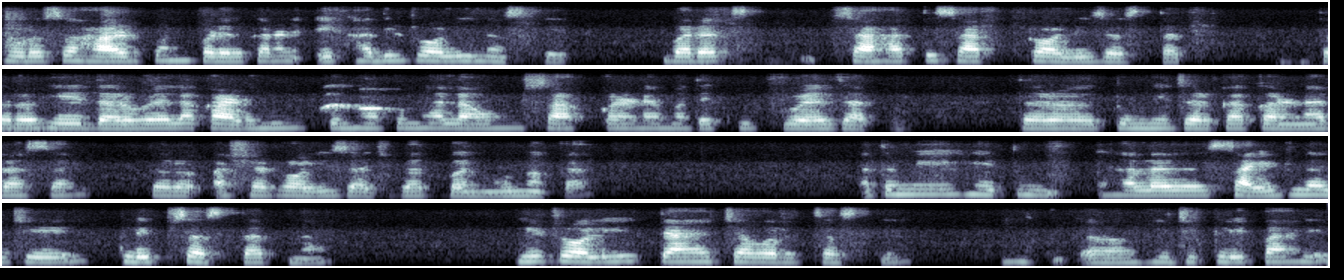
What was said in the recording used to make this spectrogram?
थोडंसं हार्ड पण पडेल. कारण एखादी ट्रॉली नसते. बऱ्याच सहा ते सात ट्रॉलीज असतात. तर हे दरवेळेला काढून पुन्हा पुन्हा लावून साफ करण्यामध्ये खूप वेळ जातो. तर तुम्ही जर का करणार असाल तर अशा ट्रॉलीज अजिबात बनवू नका. आता मी हे तुम ह्याला साईडला जे क्लिप्स असतात ना ही ट्रॉली त्या ह्याच्यावरच असते ही जी क्लिप आहे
